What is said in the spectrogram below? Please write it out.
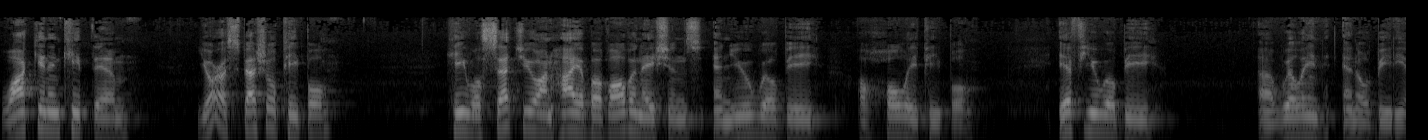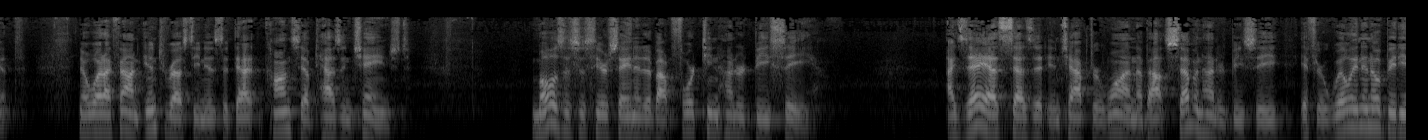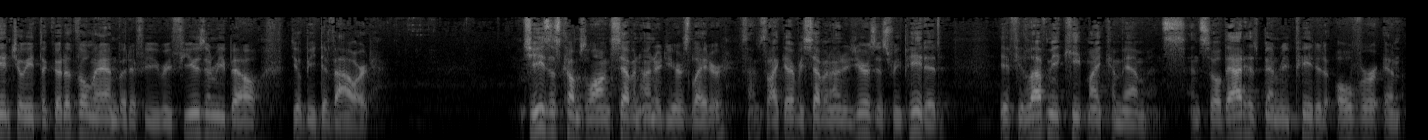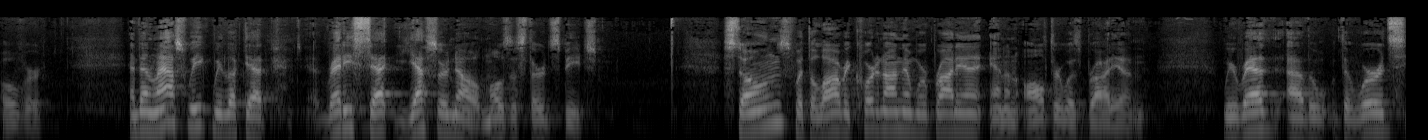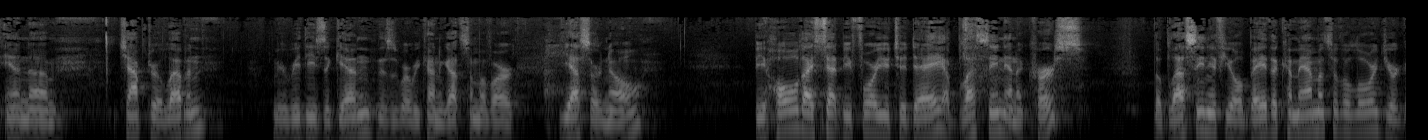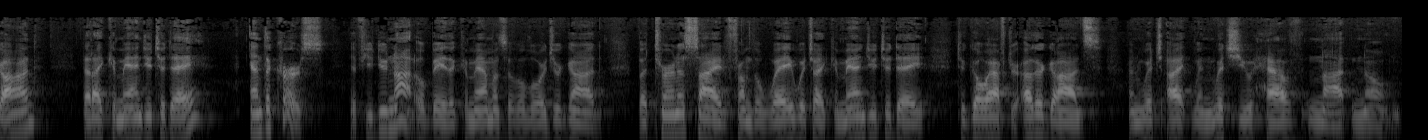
walk in and keep them. You're a special people. He will set you on high above all the nations, and you will be a holy people if you will be uh, willing and obedient. Now, what I found interesting is that that concept hasn't changed. Moses is here saying it about 1400 BC. Isaiah says it in chapter 1 about 700 BC. If you're willing and obedient, you'll eat the good of the land, but if you refuse and rebel, you'll be devoured. Jesus comes along 700 years later. Sounds like every 700 years it's repeated. If you love me, keep my commandments. And so that has been repeated over and over. And then last week we looked at ready, set, yes or no, Moses' third speech. Stones with the law recorded on them were brought in, and an altar was brought in. We read uh, the, the words in um, chapter 11. Let me read these again. This is where we kind of got some of our yes or no. Behold, I set before you today a blessing and a curse. The blessing if you obey the commandments of the Lord your God that I command you today, and the curse if you do not obey the commandments of the Lord your God, but turn aside from the way which I command you today to go after other gods in which, I, in which you have not known.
